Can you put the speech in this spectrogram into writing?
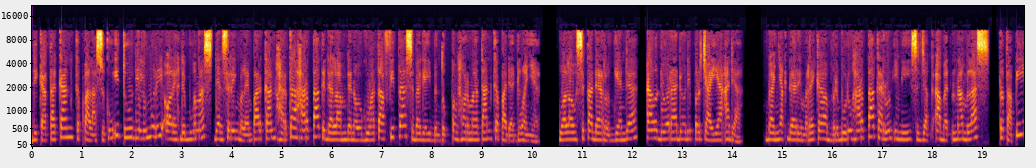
Dikatakan kepala suku itu dilumuri oleh debu emas dan sering melemparkan harta-harta ke dalam danau Guatavita sebagai bentuk penghormatan kepada duanya. Walau sekadar legenda, El Dorado dipercaya ada. Banyak dari mereka berburu harta karun ini sejak abad 16, tetapi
